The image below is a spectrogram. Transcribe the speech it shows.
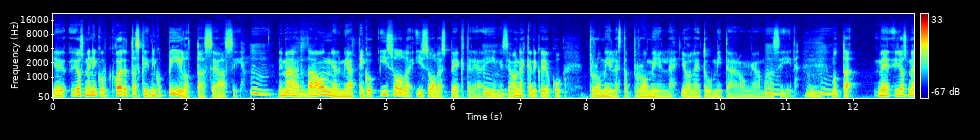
Ja jos me niinku koitettaisiin niinku piilottaa se asia, mm. niin me aiheutetaan mm. ongelmia niinku isolle, isolle spektriä mm. ihmisiä. On ehkä niinku joku promillesta promille, joille ei tule mitään ongelmaa mm. siinä. Mm. mm. Mutta me, jos me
